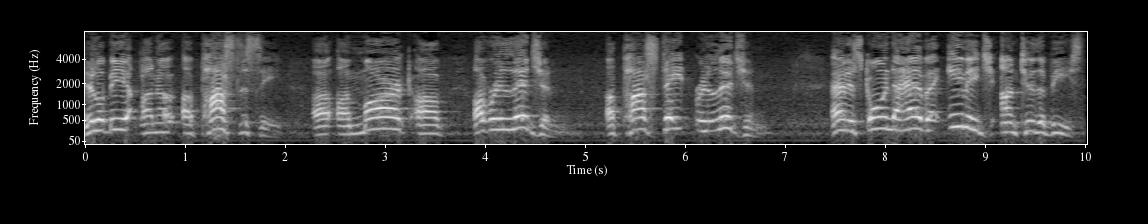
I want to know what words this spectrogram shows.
It'll be an apostasy, a, a mark of, of religion, apostate religion. And it's going to have an image unto the beast.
